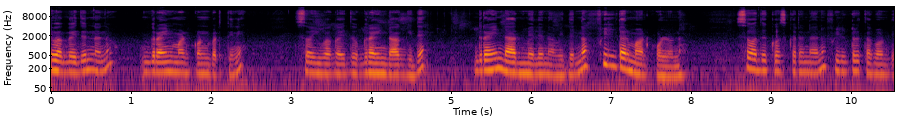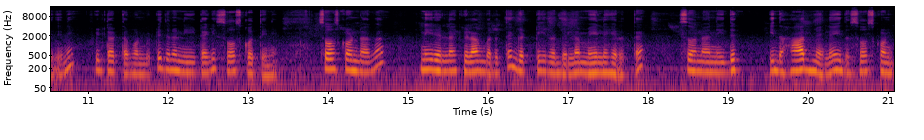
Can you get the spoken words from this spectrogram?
ಇವಾಗ ಇದನ್ನು ನಾನು ಗ್ರೈಂಡ್ ಮಾಡ್ಕೊಂಡು ಬರ್ತೀನಿ. ಸೊ ಇವಾಗ ಇದು ಗ್ರೈಂಡ್ ಆಗಿದೆ. ಗ್ರೈಂಡ್ ಆದಮೇಲೆ ನಾವು ಇದನ್ನು ಫಿಲ್ಟರ್ ಮಾಡ್ಕೊಳ್ಳೋಣ. ಸೊ ಅದಕ್ಕೋಸ್ಕರ ನಾನು ಫಿಲ್ಟರ್ ತಗೊಂಡಿದ್ದೀನಿ. ಫಿಲ್ಟರ್ ತಗೊಂಡ್ಬಿಟ್ಟು ಇದನ್ನು ನೀಟಾಗಿ ಸೋಸ್ಕೊತೀನಿ. ಸೋಸ್ಕೊಂಡಾಗ ನೀರೆಲ್ಲ ಕೆಳಗೆ ಬರುತ್ತೆ, ಗಟ್ಟಿ ಇರೋದೆಲ್ಲ ಮೇಲೆ ಇರುತ್ತೆ. ಸೊ ನಾನು ಇದಕ್ಕೆ ಇದು ಆದಮೇಲೆ, ಇದು ಸೋಸ್ಕೊಂಡು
